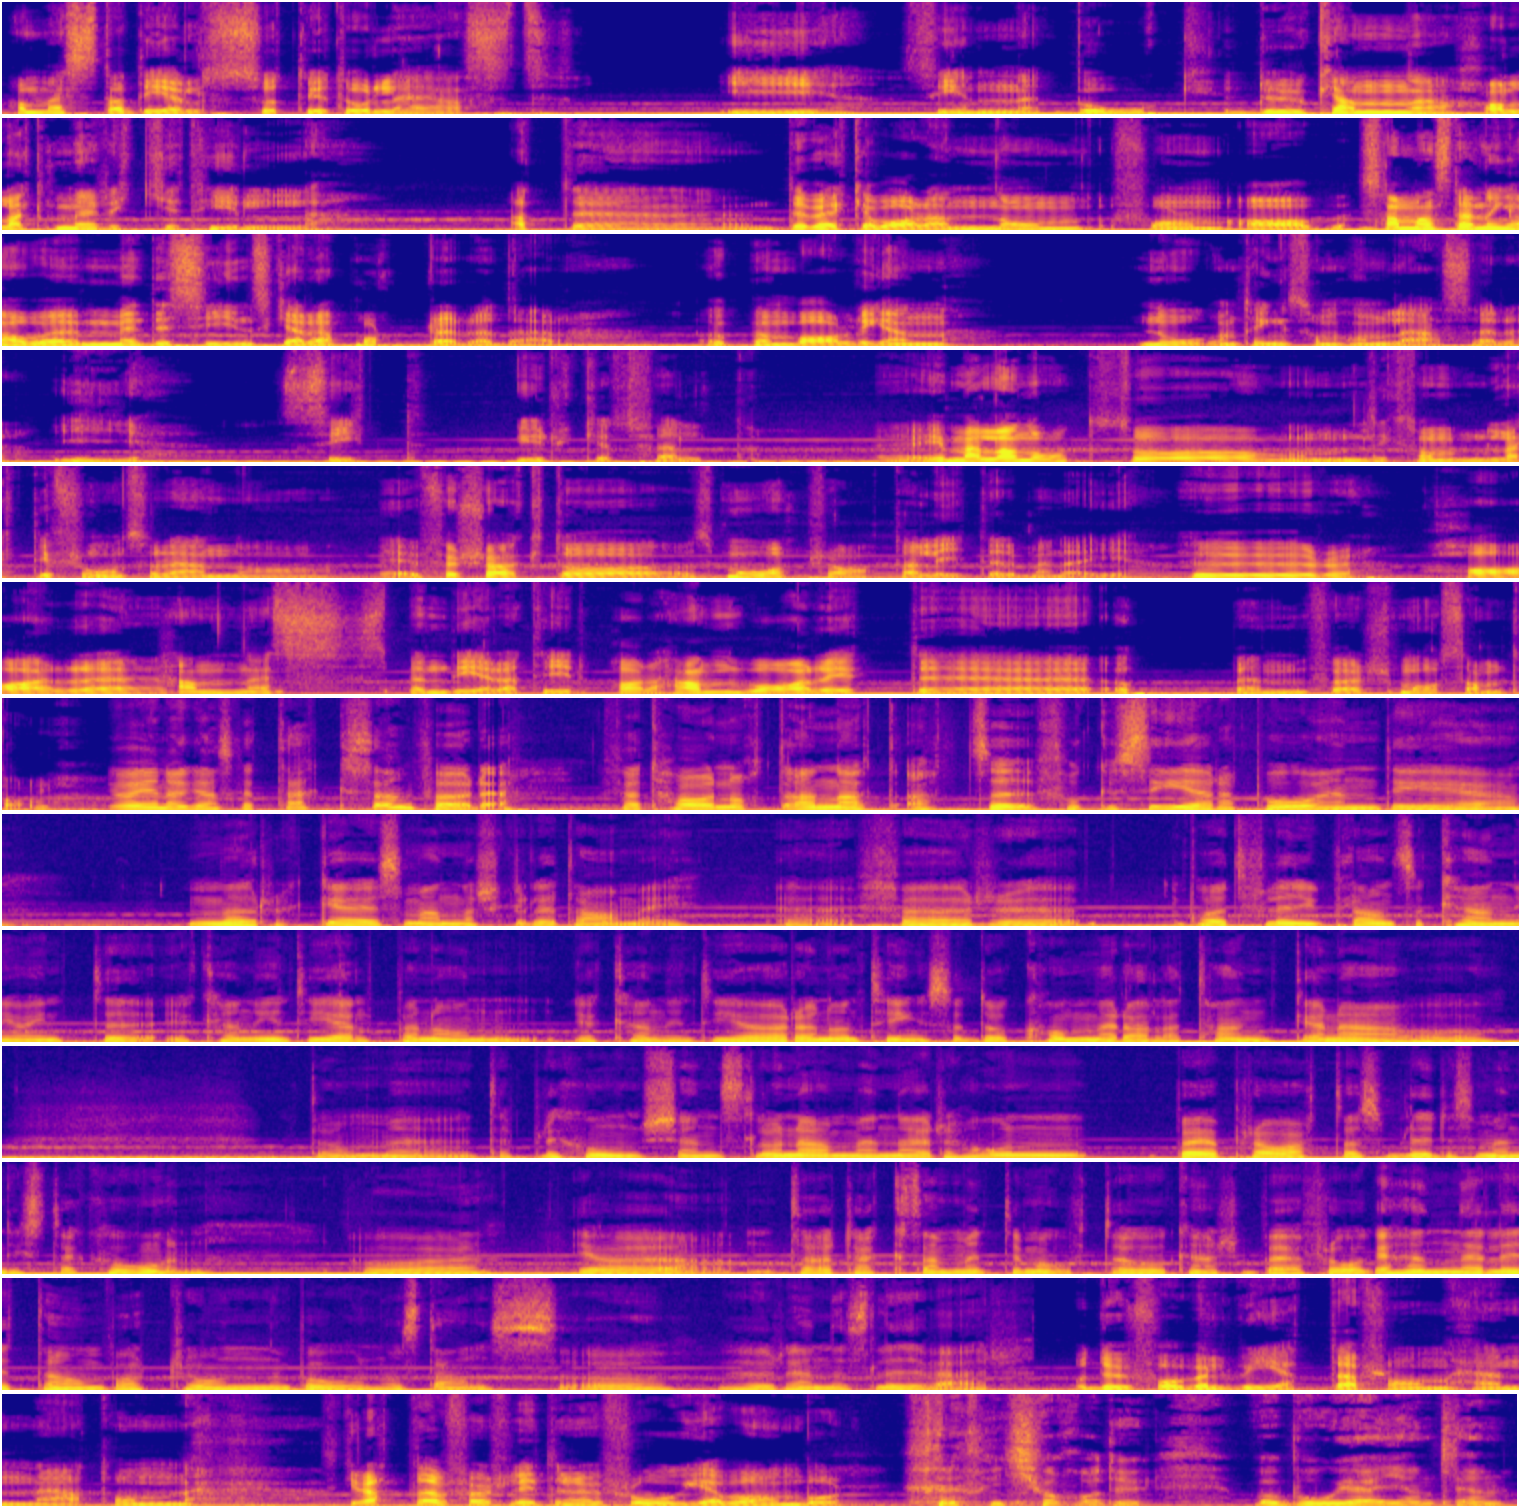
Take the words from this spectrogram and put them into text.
har mestadels suttit och läst i sin bok. Du kan ha lagt märke till att eh, det, verkar vara någon form av sammanställning av medicinska rapporter där. Uppenbarligen någonting som hon läser i sitt yrkesfält. Emellanåt så hon liksom lagt ifrån sig den och försökt att småprata lite med dig. Hur har Hannes spenderat tid? Har han varit öppen för små samtal? Jag är nog ganska tacksam för det. För att ha något annat att fokusera på än det mörker som annars skulle ta mig. För på ett flygplan så kan jag inte, jag kan inte hjälpa någon, jag kan inte göra någonting så då kommer alla tankarna och de eh, depressionskänslorna men när hon börjar prata så blir det som en distraktion. Och jag tar tacksamt emot och kanske börjar fråga henne lite om vart hon bor någonstans och hur hennes liv är. Och du får väl veta från henne att hon skrattar först lite när du frågar var hon bor. ja du, var bor jag egentligen?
